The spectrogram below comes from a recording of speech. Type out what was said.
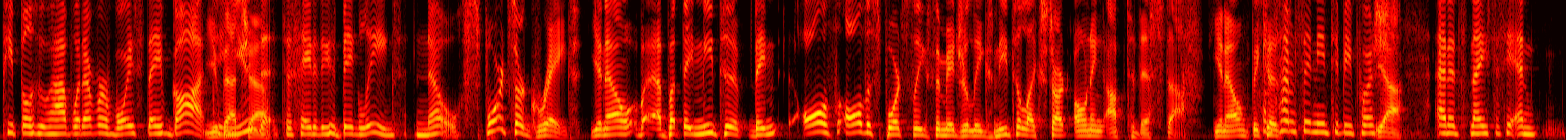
people who have whatever voice they've got You to use it to say to these big leagues, no. sports are great, you know, but, but they need to they all all the sports leagues, the major leagues need to like start owning up to this stuff, you know, because Sometimes they need to be pushed. Yeah. And it's nice to see. And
